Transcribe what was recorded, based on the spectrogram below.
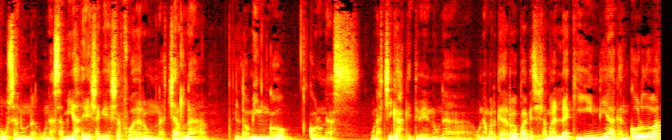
usan unas amigas de ella, que ella fue a dar una charla el domingo con unas, unas chicas que tienen una, marca de ropa que se llama Lucky India, acá en Córdoba.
